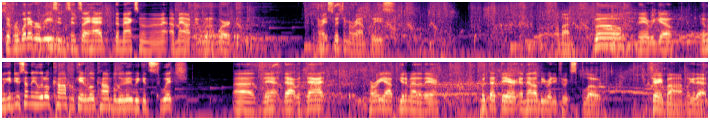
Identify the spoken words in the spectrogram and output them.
So for whatever reason, since I had the maximum am amount, it wouldn't work. All right, switch them around, please. Hold on. Boom. There we go. And we can do something a little complicated, a little convoluted. We could switch uh, that, that with that. Hurry up, get him out of there. Put that there, and that'll be ready to explode. Cherry bomb, look at that.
